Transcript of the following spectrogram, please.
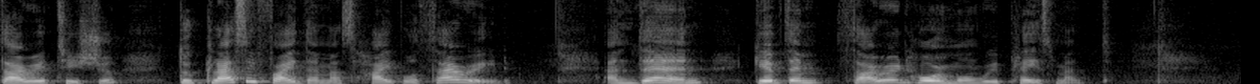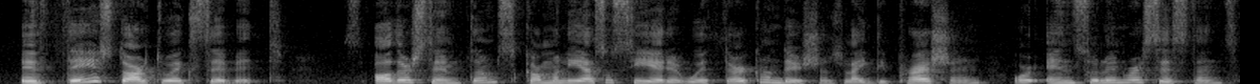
thyroid tissue to classify them as hypothyroid, and then give them thyroid hormone replacement. If they start to exhibit other symptoms commonly associated with their conditions like depression or insulin resistance,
